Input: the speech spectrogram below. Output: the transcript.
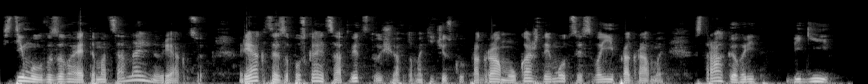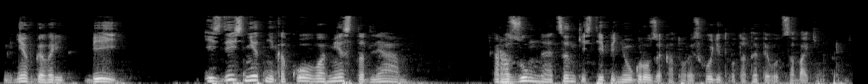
Стимул вызывает эмоциональную реакцию. Реакция запускает соответствующую автоматическую программу. У каждой эмоции свои программы. Страх говорит «беги», гнев говорит «бей». И здесь нет никакого места для разумной оценки степени угрозы, которая исходит вот от этой вот собаки, например.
